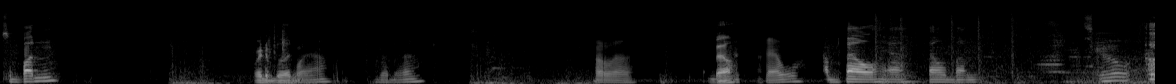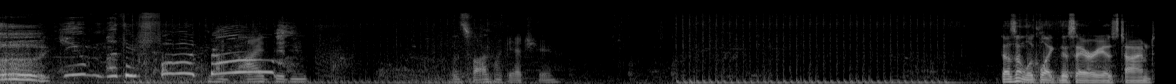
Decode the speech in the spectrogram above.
Some button. Where the blood? Where? Over there. Oh, uh, Bell. a bell. A bell, yeah. Bell button. Let's go. you motherfucker! Man, I didn't. That's fine. I'll get you. Doesn't look like this area is timed.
